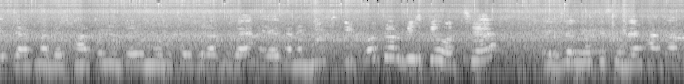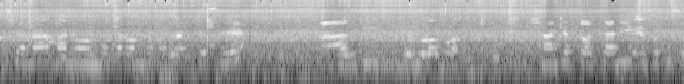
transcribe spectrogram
এই যে আপনাদের স্বাদ অনুযায়ী মরিচের গুঁড়া দিবেন। এখানে বৃষ্টি, প্রচুর বৃষ্টি হচ্ছে। এর জন্য কিছু দেখা যাচ্ছে না মানে অন্ধকার অন্ধকার লাগতেছে। আর দিয়ে দিব লবণ। শাকের তরকারি এত কিছু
